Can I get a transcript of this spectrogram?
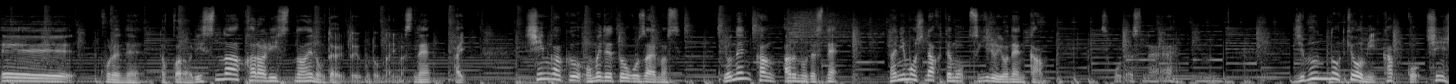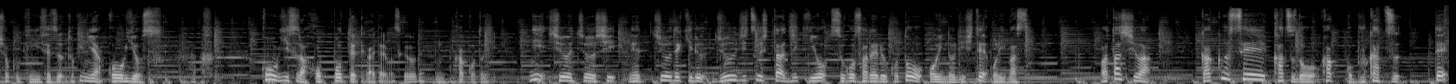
えー、これねだからリスナーからリスナーへのお便りということになりますね。はい。進学おめでとうございます。4年間あるのですね。何もしなくても過ぎる4年間そうですね、うん自分の興味、かっこ、寝食気にせず、時には講義をす。講義すらほっぽってって書いてありますけどね、うん、かっこ閉じ。に集中し、熱中できる充実した時期を過ごされることをお祈りしております。私は、学生活動、かっこ部活で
